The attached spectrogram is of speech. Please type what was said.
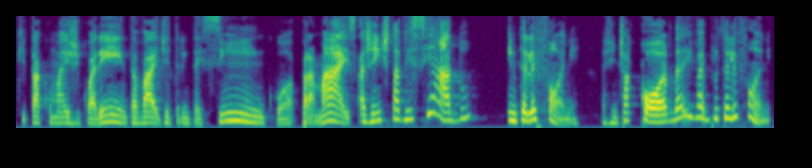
que está com mais de 40, vai de 35 para mais, a gente está viciado em telefone. A gente acorda e vai para o telefone.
